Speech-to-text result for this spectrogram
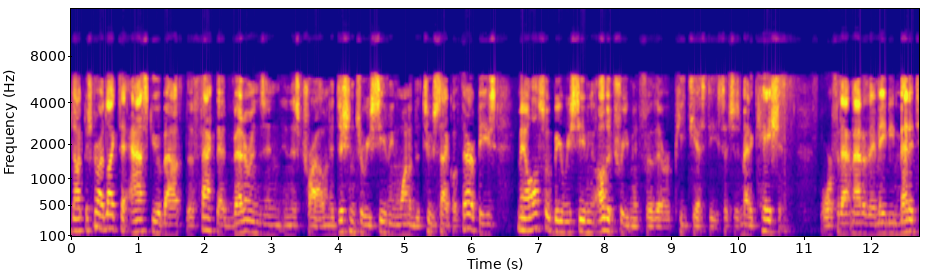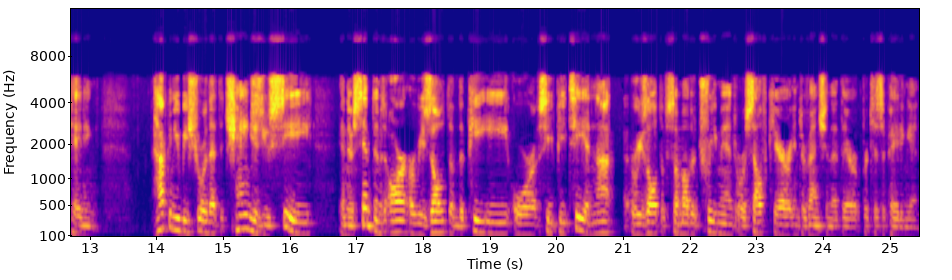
Dr. Schnurr, I'd like to ask you about the fact that veterans in, in this trial, in addition to receiving one of the two psychotherapies, may also be receiving other treatment for their PTSD, such as medication, or for that matter, they may be meditating. How can you be sure that the changes you see in their symptoms are a result of the PE or CPT and not a result of some other treatment or self care intervention that they're participating in?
